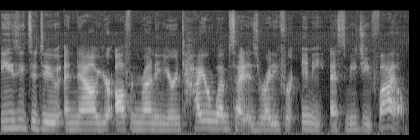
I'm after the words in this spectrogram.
easy to do, and now you're off and running. Your entire website is ready for any SVG file.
